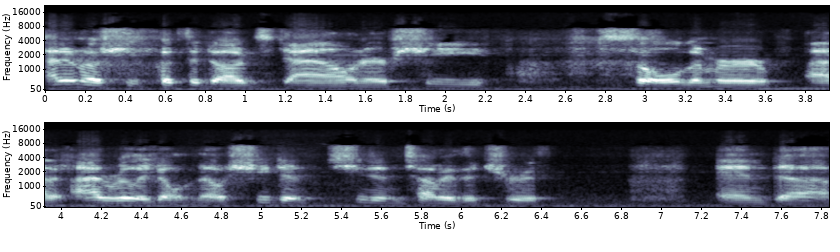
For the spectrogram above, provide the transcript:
I don't know if she put the dogs down or if she sold them, or I, I really don't know. She didn't, She didn't tell me the truth, and uh,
